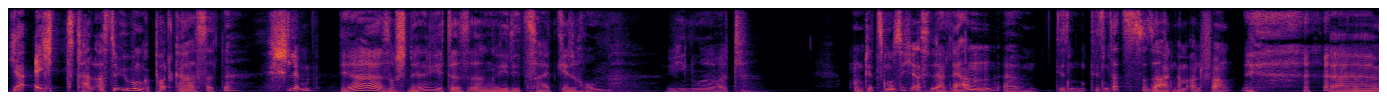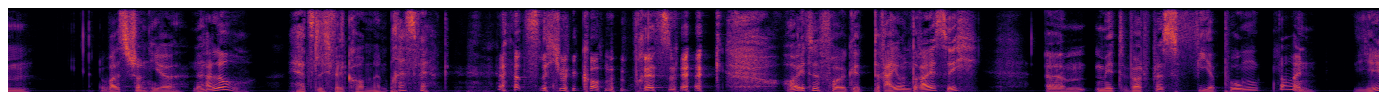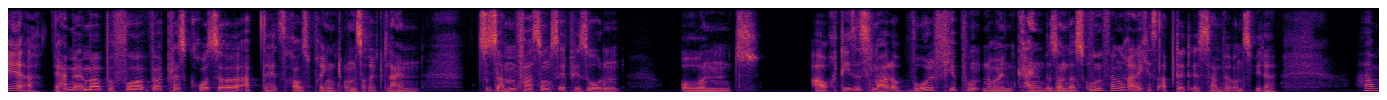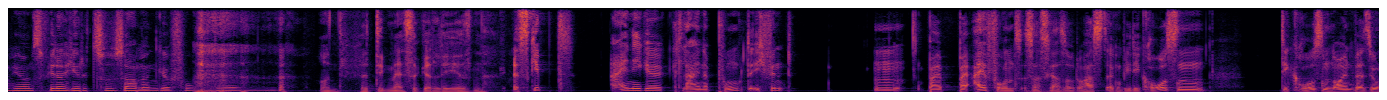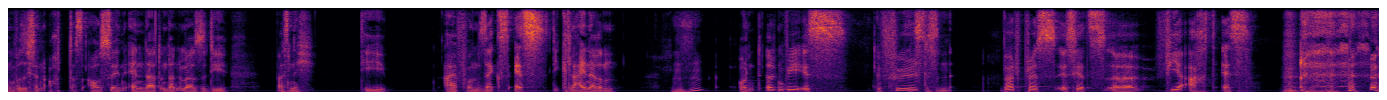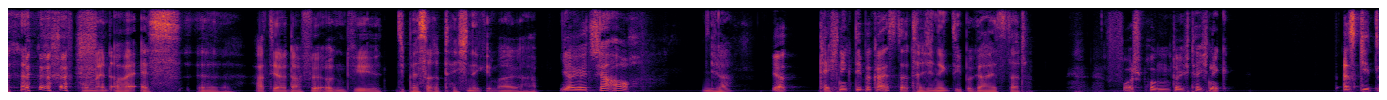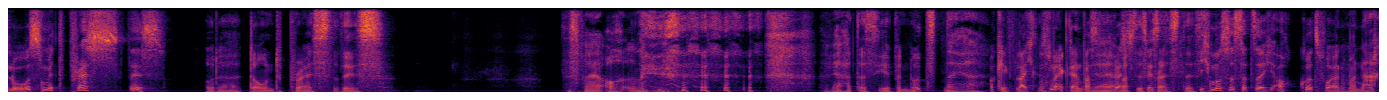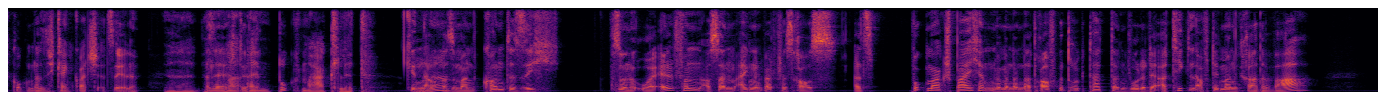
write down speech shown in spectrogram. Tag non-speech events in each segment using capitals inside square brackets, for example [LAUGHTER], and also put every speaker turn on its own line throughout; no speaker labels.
Ja, echt total aus der Übung gepodcastet, ne? Schlimm.
Ja, so schnell geht das irgendwie. Die Zeit geht rum. Wie nur was.
Und jetzt muss ich erst wieder lernen, ähm, diesen, diesen Satz zu sagen am Anfang. [LAUGHS] ähm, du weißt schon hier, ne?
Hallo. Herzlich willkommen im Presswerk. [LAUGHS]
Herzlich willkommen im Presswerk. Heute Folge 33 ähm, mit WordPress 4.9.
Yeah.
Wir haben ja immer, bevor WordPress größere Updates rausbringt, unsere kleinen Zusammenfassungsepisoden. Und auch dieses Mal, obwohl 4.9 kein besonders umfangreiches Update ist, haben wir uns wieder, haben wir uns wieder hier zusammengefunden. [LAUGHS]
Und wird die Messe gelesen.
es gibt einige kleine Punkte. Ich finde, bei, bei iPhones ist das ja so. Du hast irgendwie die großen, die großen neuen Versionen, wo sich dann auch das Aussehen ändert und dann immer so die, weiß nicht, die iPhone 6S, die kleineren.
Mhm.
Und irgendwie ist gefühlt,
Ist
WordPress ist jetzt äh, 4.8S. [LAUGHS]
Moment, aber S äh, hat ja dafür irgendwie die bessere Technik immer gehabt.
Ja, jetzt ja auch.
Ja,
Ja, Technik, die begeistert.
Technik, die begeistert.
Vorsprung durch Technik. Es geht los mit Press This.
Oder Don't press this. Das war ja auch irgendwie. [LAUGHS] Wer hat das hier benutzt? Naja.
Okay, vielleicht muss man erklären, was,
ja, ja,
Press,
was ist
This
Press this?
Ich muss es tatsächlich auch kurz vorher nochmal nachgucken, dass ich keinen Quatsch erzähle.
ja, das war
Stelle.
ein Bookmarklet.
Genau,
Oder?
also man konnte sich so eine URL von aus seinem eigenen WordPress raus als Bookmark speichern und wenn man dann da drauf gedrückt hat, dann wurde der Artikel, auf dem man gerade war,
